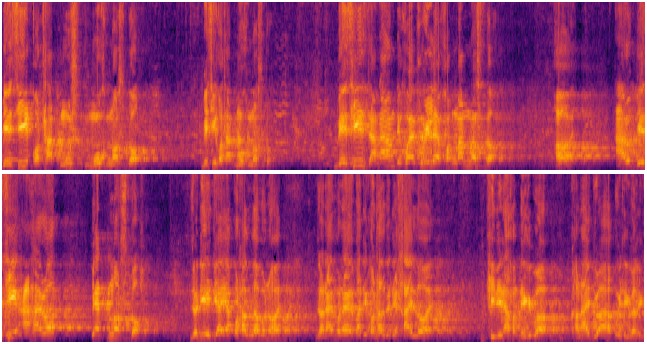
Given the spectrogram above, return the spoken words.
বেছি কথাত মুখ মুখ নষ্ট। বেছি কথাত মুখ নষ্ট। বেছি জানাম দেখুৱাই ফুৰিলে সন্মান নষ্ট। হয়। আৰু বেছি আহাৰত পেট নষ্ট। যদি এতিয়া ইয়াৰ কঁঠাল ওলাব নহয় জধাই মধাই এবাটি কঁঠাল যদি খাই লয় সিদিনাখন দেখিব ঘনাই যোৱা অহা কৰি থাকিব লাগিব।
